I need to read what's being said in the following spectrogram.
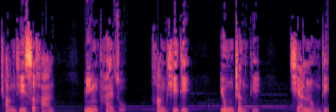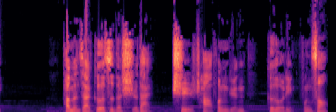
成吉思汗、明太祖、康熙帝、雍正帝、乾隆帝，他们在各自的时代叱咤风云，各领风骚，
